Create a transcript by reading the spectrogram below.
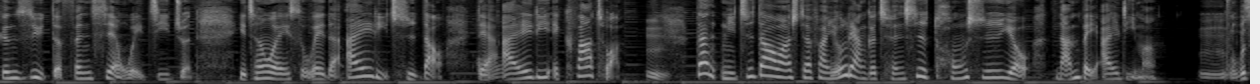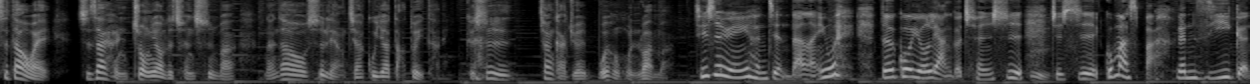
跟 Süd 的分线为基准，也称为所谓的 Aldi 赤道的 Aldi Äquator。嗯。但你知道吗，Stefan？有两个城市同时有南北 Aldi 吗？嗯，我不知道哎，是在很重要的城市吗？难道是两家故意要打对台？可是这样感觉不会很混乱吗？其实原因很简单了，因为德国有两个城市，嗯、就是 Gummersbach 跟 Ziegen，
